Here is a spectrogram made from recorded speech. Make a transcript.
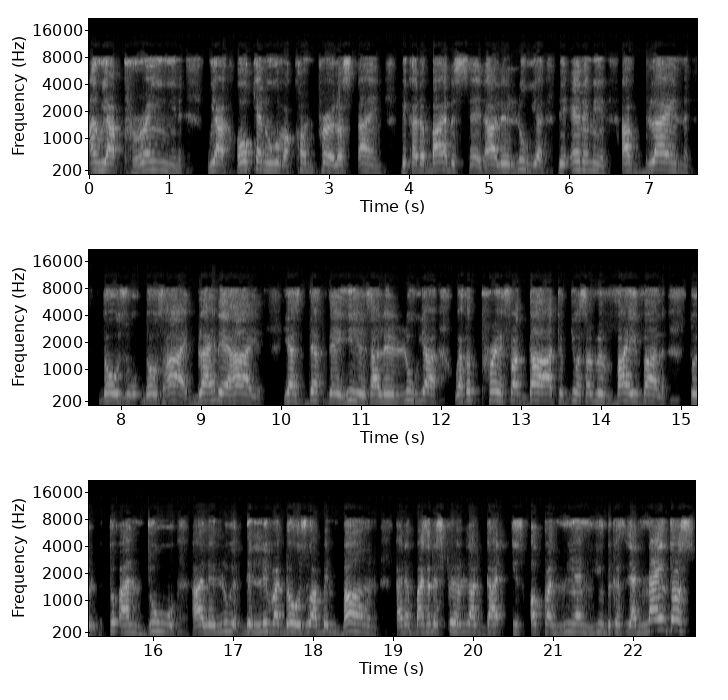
and we are praying. We are, how can we overcome perilous time? Because the Bible said, hallelujah, the enemy have blind those, those high, blind their eye. Yes, deaf their ears, hallelujah. We have to pray for God to give us a revival, to, to undo, hallelujah, deliver those who have been bound. And the Bible, the Spirit of Lord God is upon me and you because He anoint us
